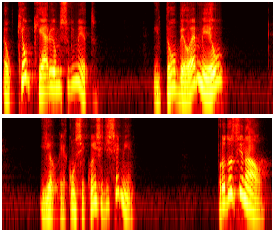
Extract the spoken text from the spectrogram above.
é o que eu quero e eu me submeto. Então o BO é meu e a consequência disso é minha. Produto final.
